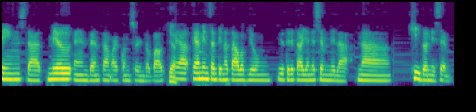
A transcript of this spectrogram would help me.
things that Mill and Bentham are concerned about. Yeah. Kaya, kaya minsan tinatawag yung utilitarianism nila na hedonism,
